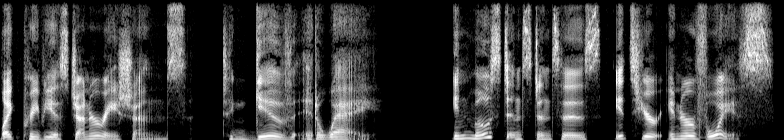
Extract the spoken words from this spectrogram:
like previous generations, to give it away. In most instances, it's your inner voice,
